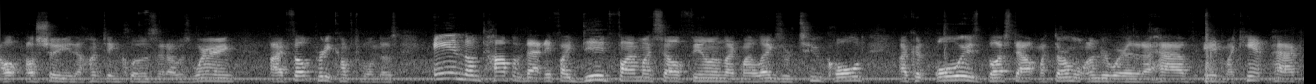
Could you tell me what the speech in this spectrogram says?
I'll, I'll show you the hunting clothes that I was wearing. I felt pretty comfortable in those. And on top of that, if I did find myself feeling like my legs were too cold, I could always bust out my thermal underwear that I have in my camp pack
